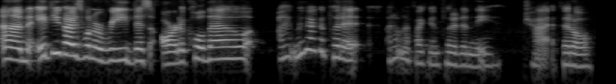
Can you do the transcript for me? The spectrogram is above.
um, if you guys want to read this article though, I, maybe I could put it, I don't know if I can put it in the chat, if it'll,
